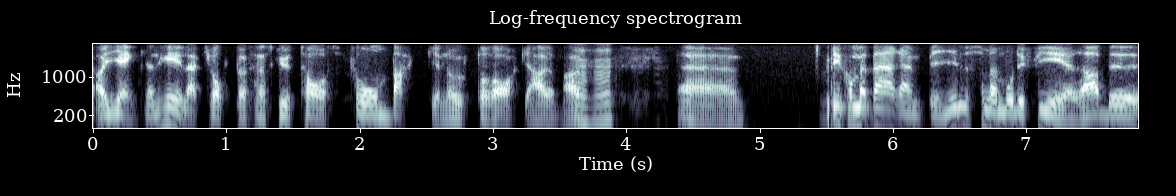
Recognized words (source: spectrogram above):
ja, egentligen hela kroppen för den ska ju tas från backen och upp på raka armar. Mhm. Eh, vi kommer bära en bil som är modifierad eh,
